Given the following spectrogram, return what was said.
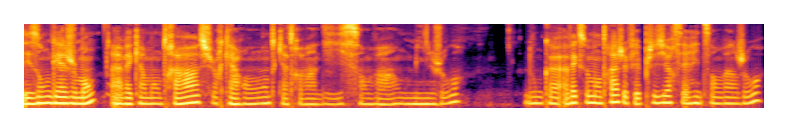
des engagements avec un mantra sur 40, 90, 120 ou 1000 jours. Donc euh, avec ce mantra, j'ai fait plusieurs séries de 120 jours.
